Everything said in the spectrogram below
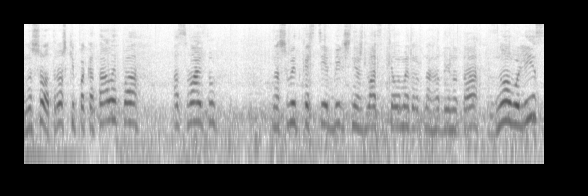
Ну що, трошки покатали по асфальту на швидкості більш ніж 20 км на годину. Та знову ліс,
